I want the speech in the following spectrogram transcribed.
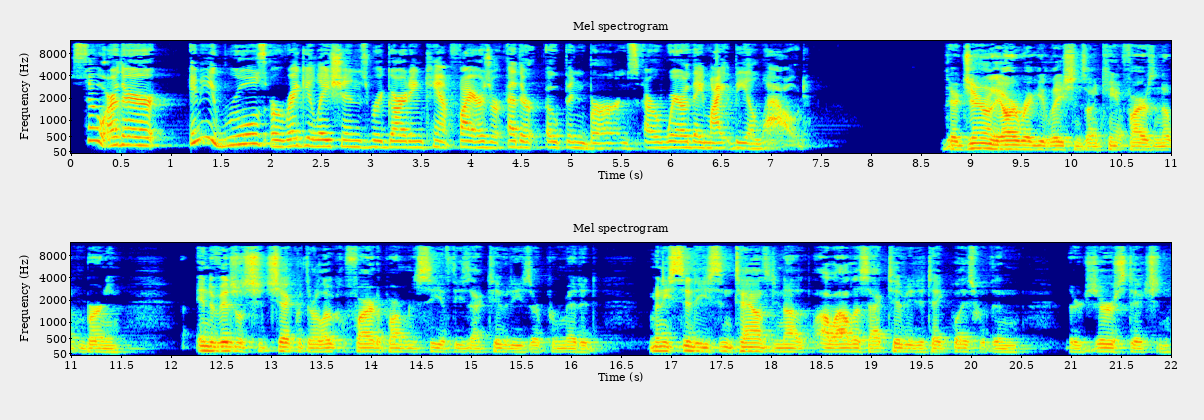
So, are there any rules or regulations regarding campfires or other open burns or where they might be allowed? There generally are regulations on campfires and open burning individuals should check with their local fire department to see if these activities are permitted. Many cities and towns do not allow this activity to take place within their jurisdiction.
